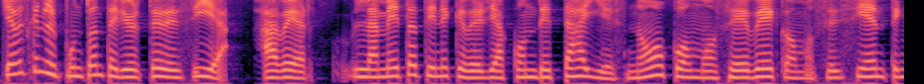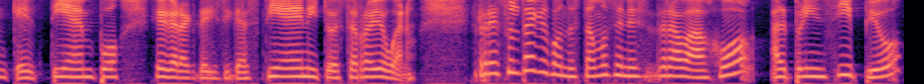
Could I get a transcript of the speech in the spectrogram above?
Ya ves que en el punto anterior te decía, a ver, la meta tiene que ver ya con detalles, ¿no? Cómo se ve, cómo se sienten, qué tiempo, qué características tiene y todo este rollo. Bueno, resulta que cuando estamos en este trabajo, al principio,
